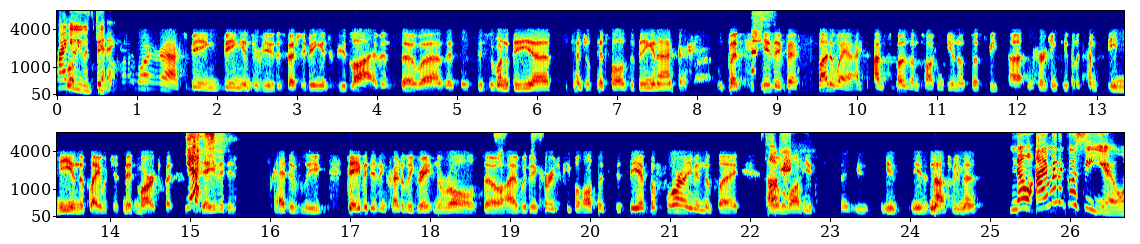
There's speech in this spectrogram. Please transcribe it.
I Well, knew he was it's a kidding. high wire act being being interviewed, especially being interviewed live, and so uh, this is this is one of the uh, potential pitfalls of being an actor. but he's a very. By the way, I, I'm suppose I'm talking to you, and I'm supposed to be uh, encouraging people to come see me in the play, which is mid March. But Yes. David is incredibly David is incredibly great in the role, so I would encourage people also to see it before I'm in the play. Um, Okay. While he's he's he's he's not to be missed. No, I'm gonna go see you.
